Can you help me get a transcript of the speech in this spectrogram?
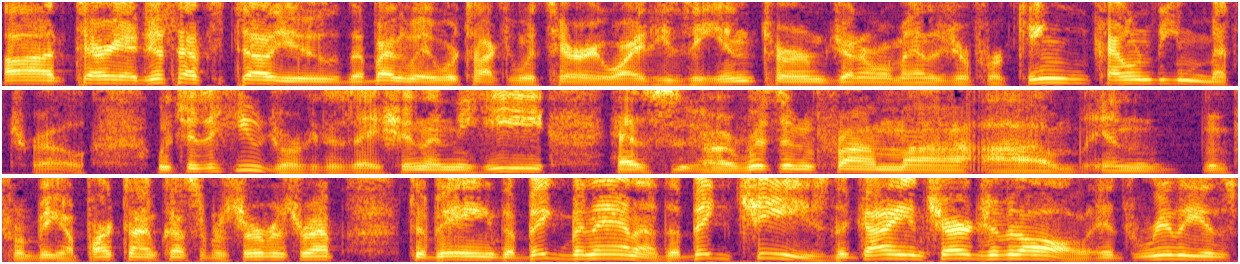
uh, Terry, I just have to tell you that. By the way, we're talking with Terry White. He's the interim general manager for King County Metro, which is a huge organization, and he has uh, risen from uh, um, in from being a part-time customer service rep to being the big banana, the big cheese, the guy in charge of it all. It really is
